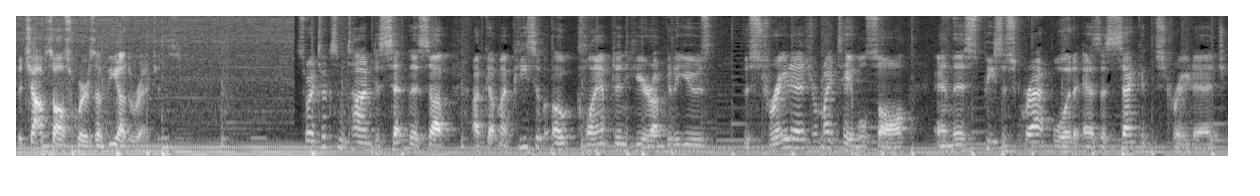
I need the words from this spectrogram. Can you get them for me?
The chop saw squares up the other edges. So I took some time to set this up. I've got my piece of oak clamped in here. I'm gonna use the straight edge of my table saw and this piece of scrap wood as a second straight edge.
